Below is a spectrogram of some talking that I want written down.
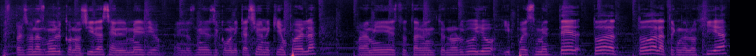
pues personas muy reconocidas en el medio, en los medios de comunicación aquí en Puebla. Para mí es totalmente un orgullo y pues meter toda toda la tecnología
